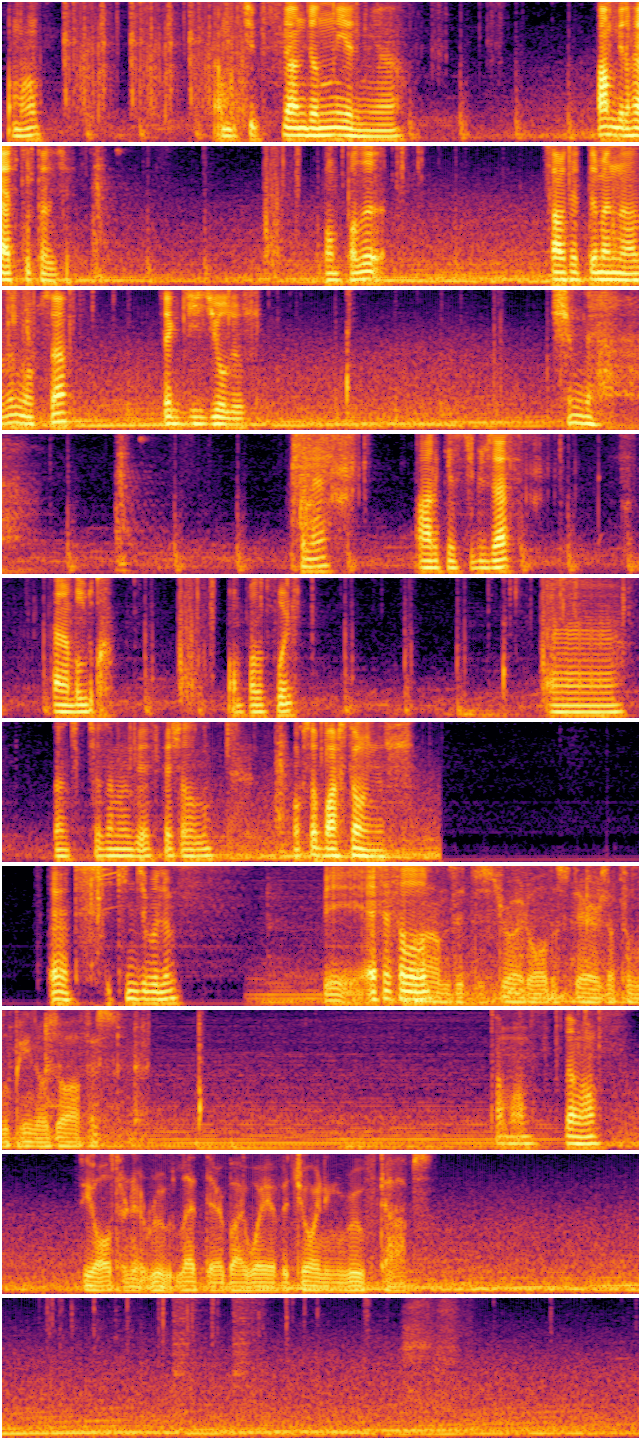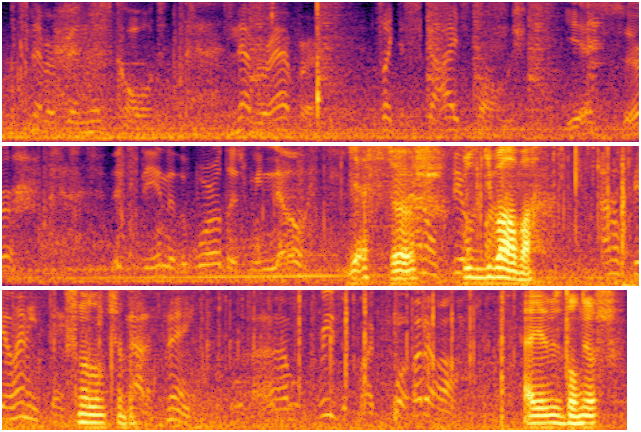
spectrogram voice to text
Tamam. Ben bu çift silahın canını yerim ya. Tam bir hayat kurtarıcı. Pompalı sabit ettirmen lazım yoksa direkt GG oluyorsun. Şimdi. Bu ne? Ağrı kesici güzel. Bir tane bulduk. Pompalı full. Ee, buradan çıkacağız hemen bir F5 alalım. Yoksa baştan oynuyoruz. Evet ikinci bölüm. Bir SS alalım. Tamam devam. The alternate route led there by way of adjoining rooftops. It's never been this cold. Never ever. It's like the sky's falling. Yes, sir. It's the end of the world as we know it. Yes sir. Buz gibi hava. I don't feel anything. Isınalım şurada. Not a thing. I'm freezing my butt off. Her yerimiz donuyor.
